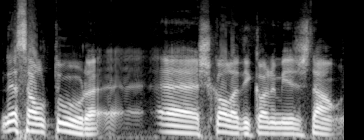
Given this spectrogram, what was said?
nessa altura a Escola de Economia e Gestão,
